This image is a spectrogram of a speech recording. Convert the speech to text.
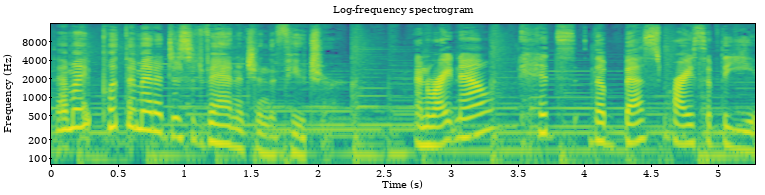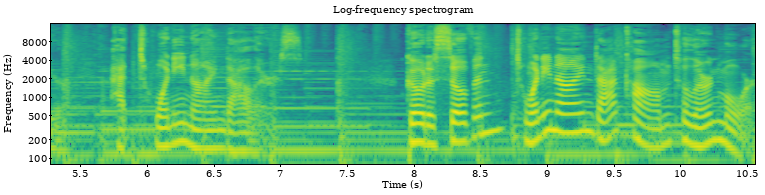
that might put them at a disadvantage in the future. And right now, it's the best price of the year at $29. Go to sylvan29.com to learn more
